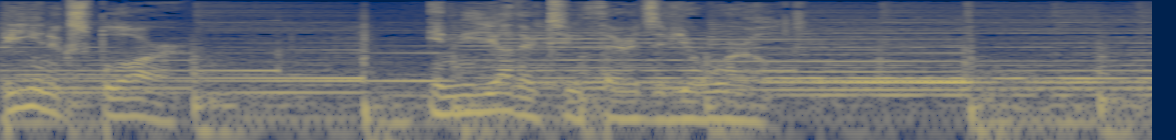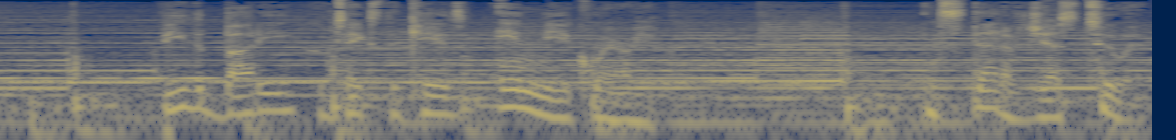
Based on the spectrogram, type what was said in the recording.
Be an explorer in the other two thirds of your world. Be the buddy who takes the kids in the aquarium instead of just to it.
